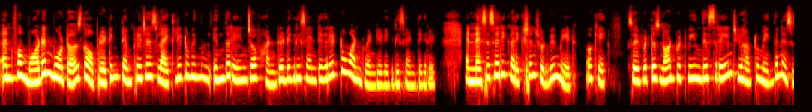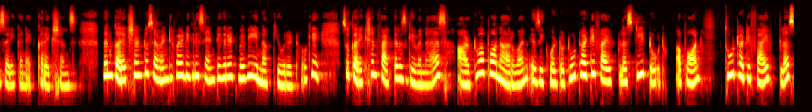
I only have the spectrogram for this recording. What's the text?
and for modern motors, the operating temperature is likely to be in the range of 100 degree centigrade to 120 degree centigrade. And necessary correction should be made. Okay. So if it is not between this range, you have to make the necessary connect corrections. Then correction to 75 degree centigrade may be inaccurate. Okay. So correction factor is given as R2 upon R1 is equal to 235 plus T2 upon 235 plus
